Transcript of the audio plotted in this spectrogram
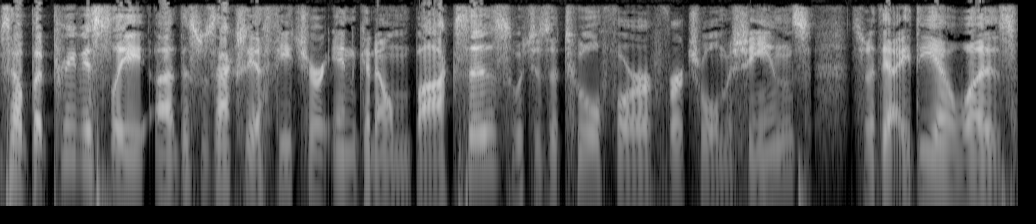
so, but previously, uh, this was actually a feature in GNOME Boxes, which is a tool for virtual machines. So the idea was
